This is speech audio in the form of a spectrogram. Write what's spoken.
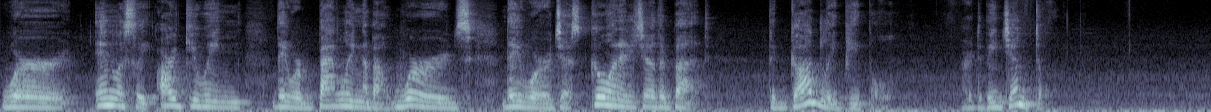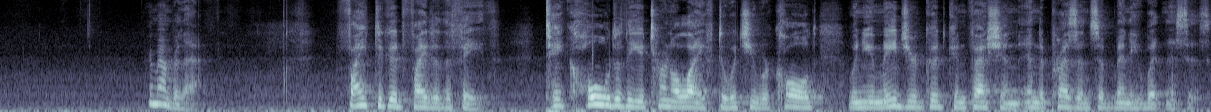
were endlessly arguing, they were battling about words, they were just going at each other, but the godly people are to be gentle. Remember that. Fight the good fight of the faith. Take hold of the eternal life to which you were called when you made your good confession in the presence of many witnesses.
